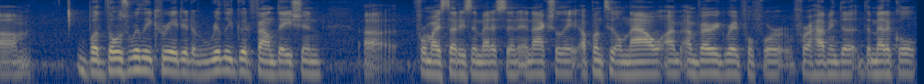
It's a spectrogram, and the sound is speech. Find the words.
Um, but those really created a really good foundation uh, for my studies in medicine. And actually, up until now, I'm, I'm very grateful for, for having the, the medical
